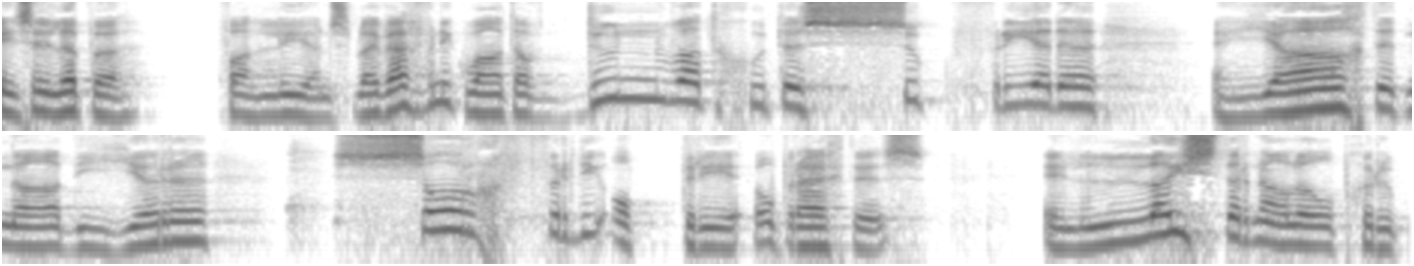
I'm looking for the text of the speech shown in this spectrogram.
en sy lippe van leuns. Bly weg van die kwaad af, doen wat goed is, soek vrede en jaag dit na die Here sorg vir die optree opregtes en luister na hulle opgeroep.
